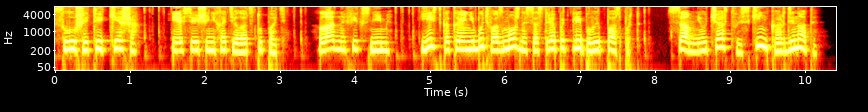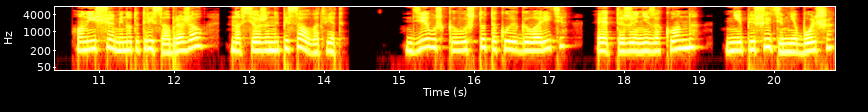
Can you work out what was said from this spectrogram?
«Слушай ты, Кеша, я все еще не хотела отступать. Ладно, фиг с ними. Есть какая-нибудь возможность состряпать липовый паспорт. Сам не участвуй, скинь координаты». Он еще минуты три соображал, но все же написал в ответ. «Девушка, вы что такое говорите? Это же незаконно. Не пишите мне больше.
